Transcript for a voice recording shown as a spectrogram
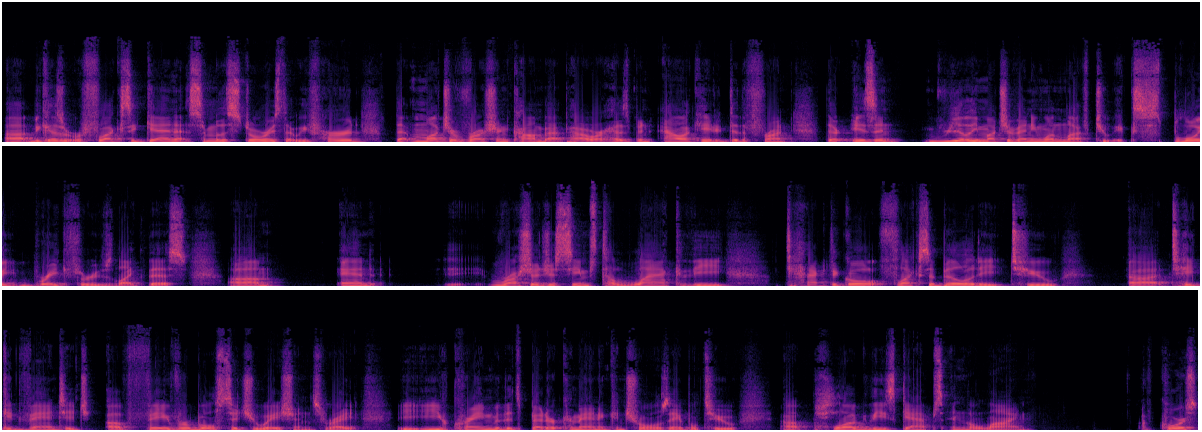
uh, because it reflects, again, some of the stories that we've heard that much of Russian combat power has been allocated to the front. There isn't really much of anyone left to exploit breakthroughs like this. Um, and Russia just seems to lack the tactical flexibility to uh, take advantage of favorable situations, right? Ukraine, with its better command and control, is able to uh, plug these gaps in the line. Of course,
